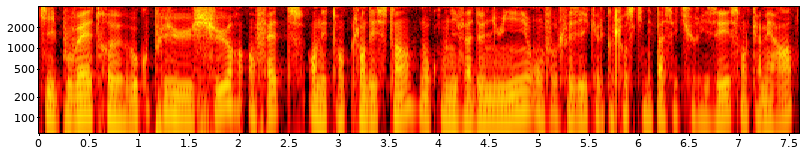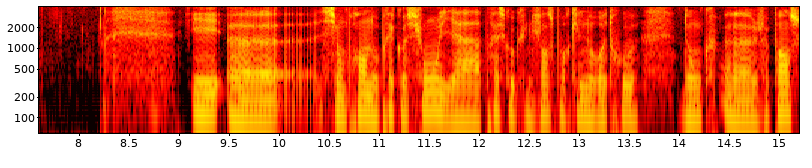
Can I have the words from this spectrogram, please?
qui pouvaient être beaucoup plus sûrs, en fait, en étant clandestin. Donc on y va de nuit, on choisir quelque chose qui n'est pas sécurisé, sans caméra. Et euh, si on prend nos précautions, il n'y a presque aucune chance pour qu'ils nous retrouvent. Donc euh, je pense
